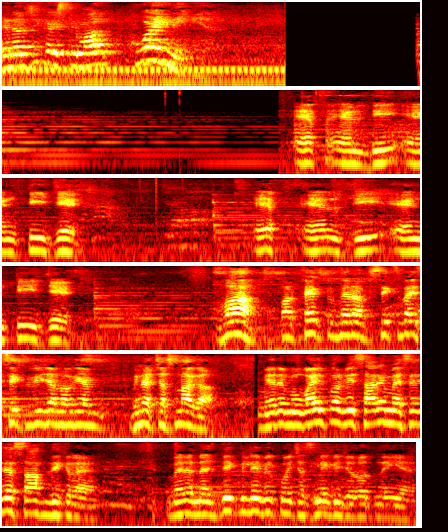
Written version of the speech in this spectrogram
एनर्जी का इस्तेमाल हुआ ही नहीं है। F L D N T Z. F L D N T Z. वाह, परफेक्ट, मेरा सिक्स बाई सिक्स विजन हो गया बिना चश्मा का। मेरे मोबाइल पर भी सारे मैसेजेस साफ़ दिख रहे हैं। मेरे नज़दीक के लिए भी कोई चश्मे की ज़रूरत नहीं है।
